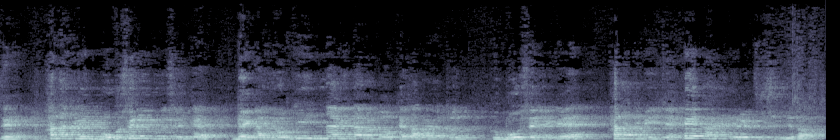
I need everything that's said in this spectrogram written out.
네, 하나님이 모세를 부르실 때 내가 여기 있나이다라고 대답하였던 그 모세에게 하나님이 이제 해야 할 일을 주십니다.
